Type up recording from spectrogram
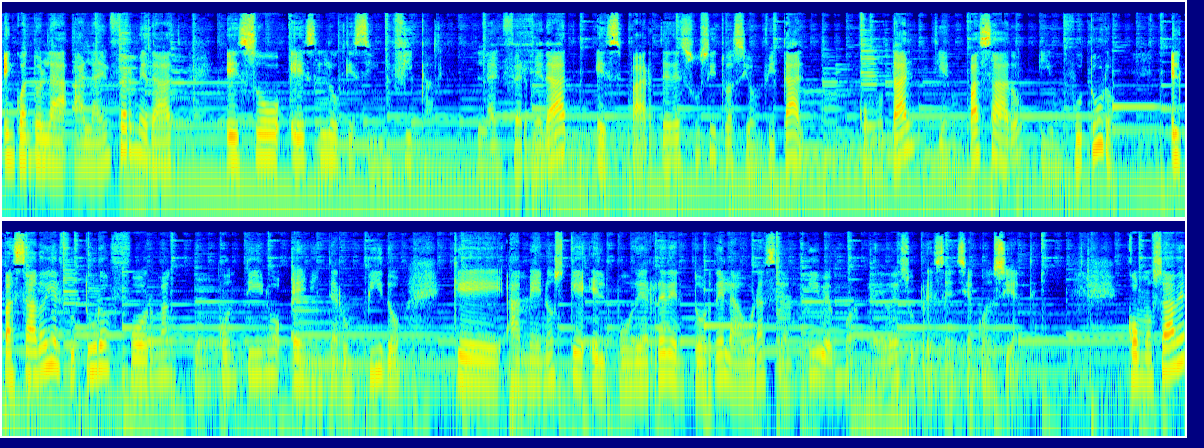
En cuanto a la, enfermedad, eso es lo que significa. La enfermedad es parte de su situación vital. Como tal, tiene un pasado y un futuro. El pasado y el futuro forman un continuo e ininterrumpido que a menos que el poder redentor de la hora se active por medio de su presencia consciente. Como sabe,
